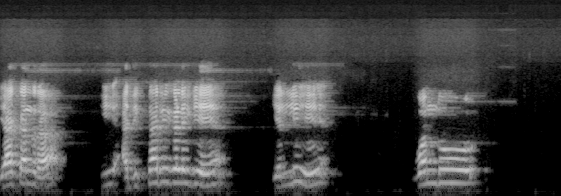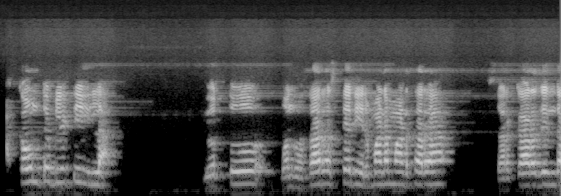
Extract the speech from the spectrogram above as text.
ಯಾಕಂದ್ರ ಈ ಅಧಿಕಾರಿಗಳಿಗೆ ಎಲ್ಲಿ ಒಂದು ಅಕೌಂಟಬಿಲಿಟಿ ಇಲ್ಲ. ಇವತ್ತು ಒಂದು ಹೊಸ ರಸ್ತೆ ನಿರ್ಮಾಣ ಮಾಡ್ತಾರ, ಸರ್ಕಾರದಿಂದ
